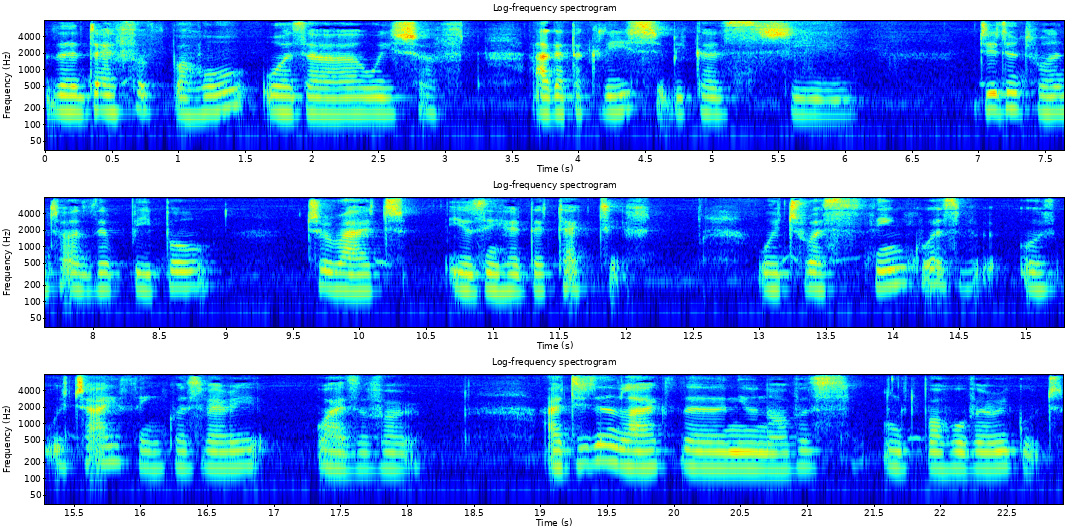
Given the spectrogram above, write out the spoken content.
the death of Poirot was a wish of Agatha Christie because she didn't want other people to write using her detective, which was think was which I think was very wise of her. I didn't like the new novels with Poirot very good.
